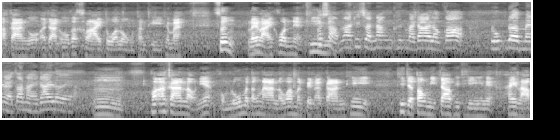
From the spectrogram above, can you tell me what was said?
อาการโออาจารย์โอก็คลายตัวลงทันทีใช่ไหมซึ่งหลาย ๆ คนเนี่ยที่ก็สามารถที่จะนั่งขึ้นมาได้แล้วก็ลุกเดินไปไหนต่อไหนได้เลยอะ อืม เพราะอาการเหล่านี้ผมรู้มาตั้งนานแล้วว่ามันเป็นอาการที่ที่จะต้องมีเจ้าพิธีเนี่ยให้รับ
